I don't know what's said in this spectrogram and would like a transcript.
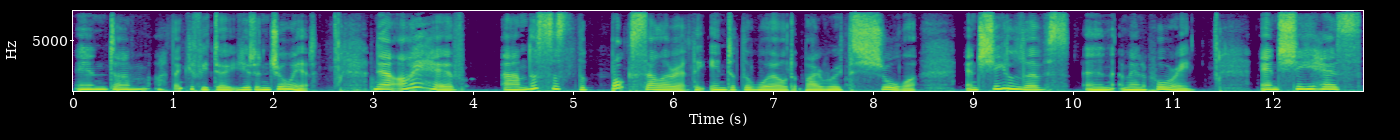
and um, I think if you do, you'd enjoy it. Now, I have um, this is the bookseller at the end of the world by Ruth Shaw, and she lives in Manapouri, and she has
